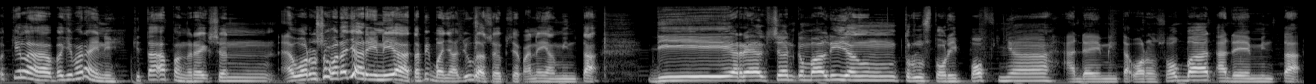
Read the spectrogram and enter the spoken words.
Oke lah, bagaimana ini? Kita apa nge-reaction eh, Warung Sobat aja hari ini ya Tapi banyak juga sobat-sobat aneh yang minta di reaction kembali yang terus story pop-nya Ada yang minta Warung Sobat Ada yang minta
